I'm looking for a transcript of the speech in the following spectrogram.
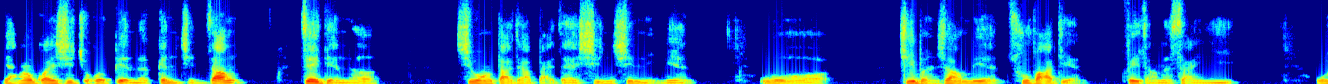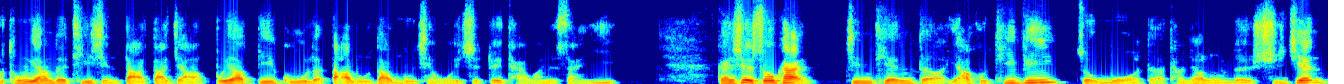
两岸关系就会变得更紧张。这一点呢，希望大家摆在心心里面。我基本上面出发点非常的善意。我同样的提醒大大家，不要低估了大陆到目前为止对台湾的善意。感谢收看今天的雅虎 TV 周末的唐江龙的时间。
